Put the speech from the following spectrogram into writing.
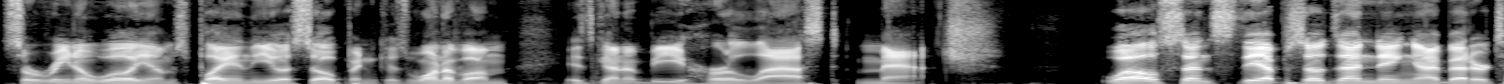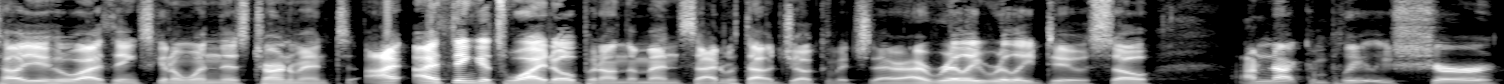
Serena Williams play in the U.S. Open because one of them is going to be her last match. Well, since the episode's ending, I better tell you who I think is going to win this tournament. I, I think it's wide open on the men's side without Djokovic there. I really, really do. So I'm not completely sure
